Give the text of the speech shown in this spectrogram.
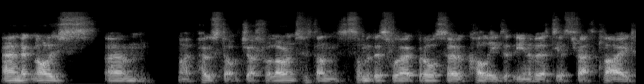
and acknowledge um, my postdoc Joshua Lawrence has done some of this work, but also colleagues at the University of Strathclyde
